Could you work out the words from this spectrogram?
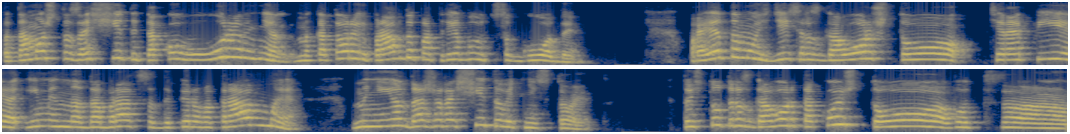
Потому что защиты такого уровня, на которые, правда, потребуются годы. Поэтому здесь разговор, что терапия, именно добраться до первотравмы, на нее даже рассчитывать не стоит. То есть тут разговор такой, что вот э,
